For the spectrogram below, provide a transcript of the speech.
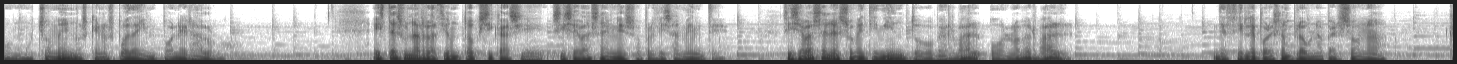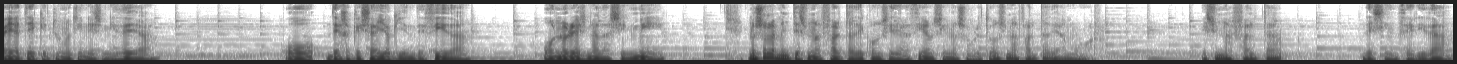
o mucho menos que nos pueda imponer algo. Esta es una relación tóxica si, si se basa en eso precisamente, si se basa en el sometimiento verbal o no verbal. Decirle, por ejemplo, a una persona, cállate que tú no tienes ni idea, o deja que sea yo quien decida, o no eres nada sin mí, no solamente es una falta de consideración, sino sobre todo es una falta de amor. Es una falta de sinceridad,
